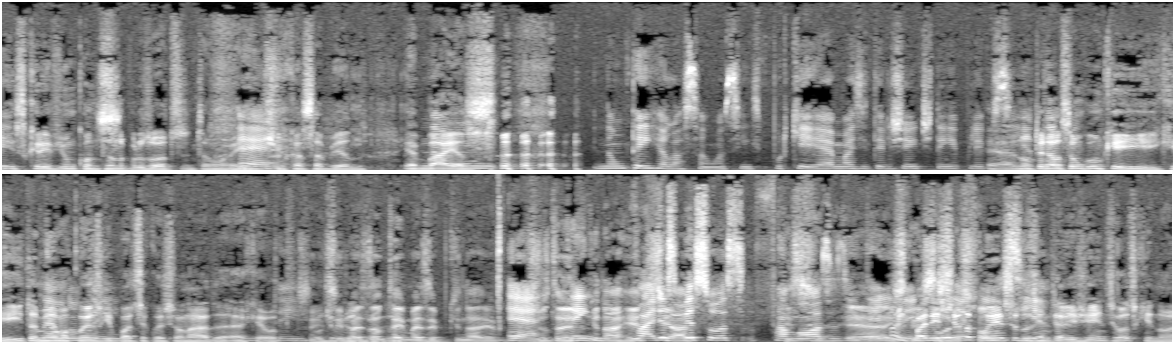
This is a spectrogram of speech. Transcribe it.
escreviam contando para os outros, então aí É. a gente fica sabendo. É não, bias. não tem relação, assim, porque é mais inteligente, tem epilepsia. É, não tem relação com QI. E QI também é Não, uma não coisa tem. que pode ser questionada. É, que é Não outro, tem. Sim, outro sim, tipo de mas não tem, mas é porque na, É, justamente porque na rede várias pessoas famosas, que se- é, inteligentes. Mas parecida com esse dos inteligentes, outros que não.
